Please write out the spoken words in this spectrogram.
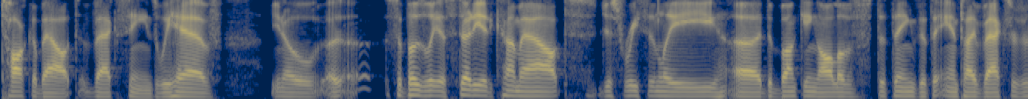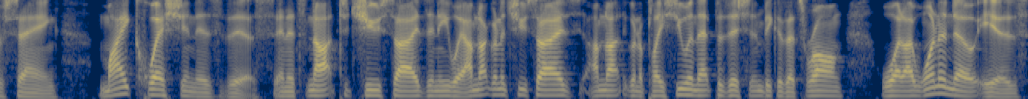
talk about vaccines. We have, you know, uh, supposedly a study had come out just recently uh, debunking all of the things that the anti-vaxxers are saying. My question is this, and it's not to choose sides anyway. I'm not going to choose sides. I'm not going to place you in that position because that's wrong. What I want to know is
